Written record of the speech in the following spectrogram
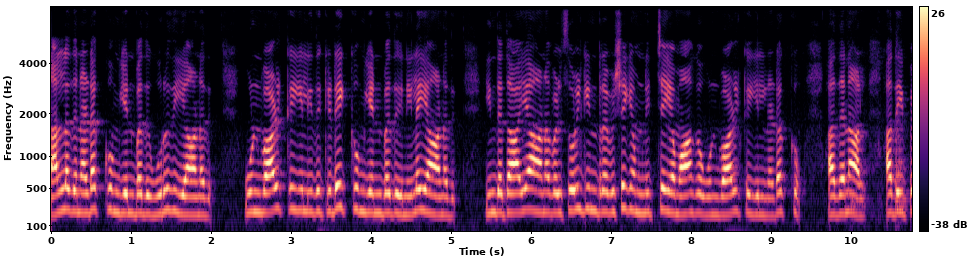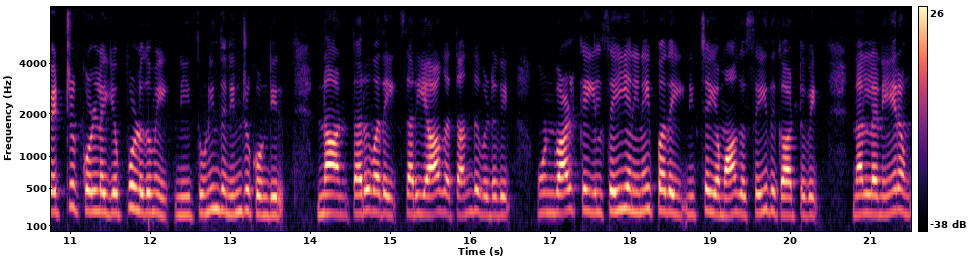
நல்லது நடக்கும் என்பது உறுதியானது. உன் வாழ்க்கையில் இது கிடைக்கும் என்பது நிலையானது. இந்த தாயானவள் சொல்கின்ற விஷயம் நிச்சயமாக உன் வாழ்க்கையில் நடக்கும். அதனால் அதை பெற்றுக்கொள்ள எப்பொழுதுமே நீ துணிந்து நின்று கொண்டிரு. நான் தருவதை சரியாக தந்து விடுவேன். உன் வாழ்க்கையில் செய்ய நினைப்பதை நிச்சயமாக செய்து காட்டுவேன். நல்ல நேரம்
